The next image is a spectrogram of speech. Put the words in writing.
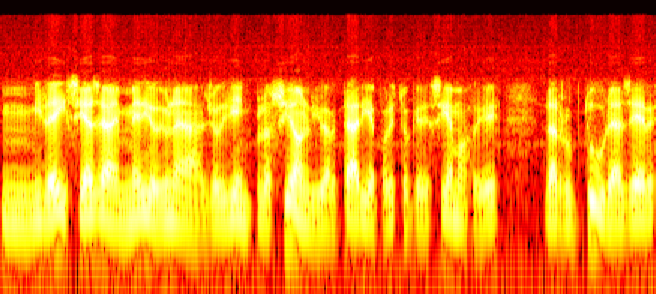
Milei se halla en medio de una, yo diría, implosión libertaria, por esto que decíamos de la ruptura ayer,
